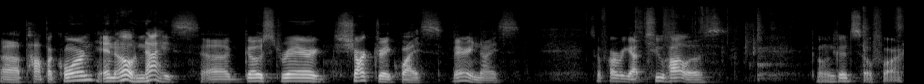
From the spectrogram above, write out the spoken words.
Uh, Papa Corn, and oh, nice! Uh, Ghost Rare Shark Drake Veiss. Very nice. So far, we got two hollows. Going good so far.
